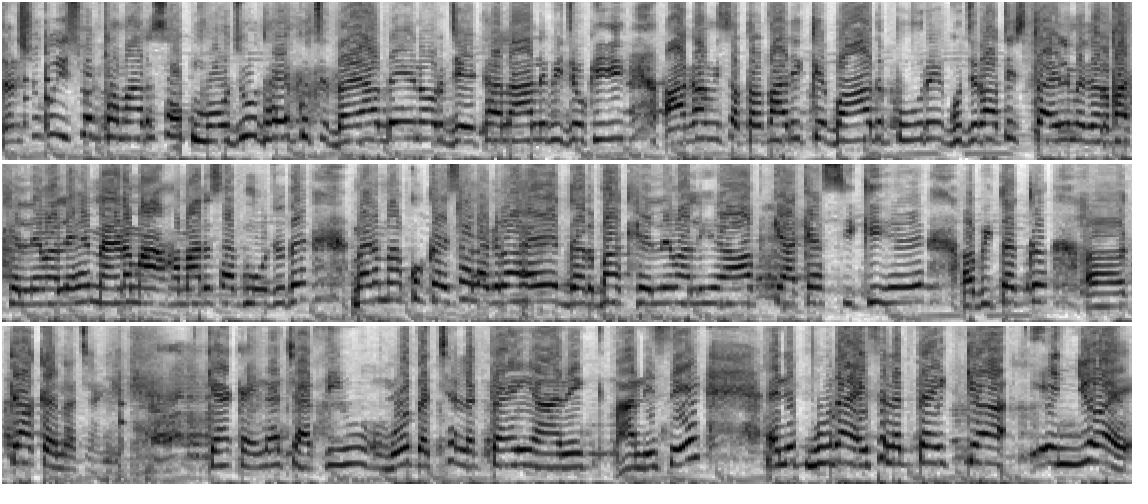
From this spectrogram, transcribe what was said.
दर्शकों इस वक्त हमारे साथ मौजूद है कुछ दयाबेन और जेठालाल भी जो कि आगामी सत्रह तारीख के बाद पूरे गुजराती स्टाइल में गरबा खेलने वाले हैं। मैडम हमारे साथ मौजूद है। मैडम आपको कैसा लग रहा है? गरबा खेलने वाली है आप। क्या क्या सीखी है अभी तक? अ, क्या कहना चाहेंगे? क्या कहना चाहती हूँ? बहुत अच्छा लगता है यहाँ आने आने से। यानी पूरा ऐसा लगता है क्या एंजॉय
